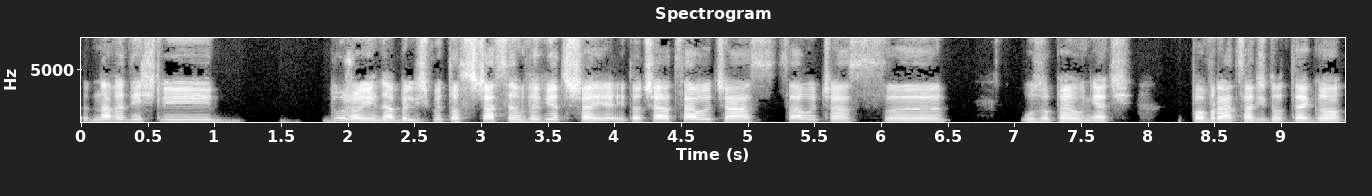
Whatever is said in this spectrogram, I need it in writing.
nawet jeśli dużo jej nabyliśmy, to z czasem wywietrzeje i to trzeba cały czas, cały czas y, uzupełniać, powracać do tego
